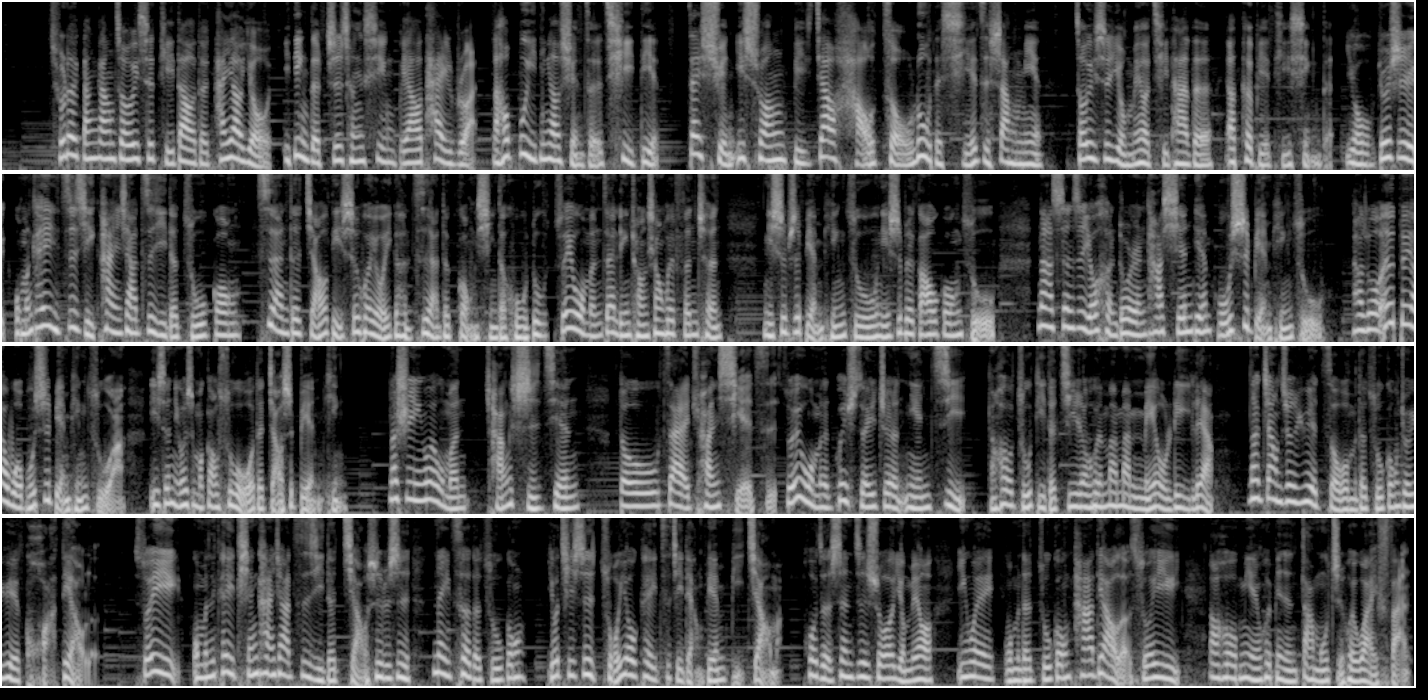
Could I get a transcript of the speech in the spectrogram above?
除了刚刚周医师提到的，它要有一定的支撑性，不要太软，然后不一定要选择气垫，在选一双比较好走路的鞋子上面。周医师有没有其他的要特别提醒的？有，就是我们可以自己看一下自己的足弓，自然的脚底是会有一个很自然的拱形的弧度，所以我们在临床上会分成你是不是扁平足，你是不是高弓足。那甚至有很多人他先天不是扁平足，他说：“哎，对啊，我不是扁平足啊，医生，你为什么告诉我我的脚是扁平？”那是因为我们长时间都在穿鞋子，所以我们会随着年纪，然后足底的肌肉会慢慢没有力量。那这样就越走，我们的足弓就越垮掉了。所以我们可以先看一下自己的脚是不是内侧的足弓，尤其是左右可以自己两边比较嘛，或者甚至说有没有因为我们的足弓塌掉了，所以到后面会变成大拇指会外翻。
